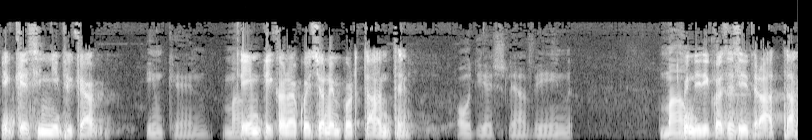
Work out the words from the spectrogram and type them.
Il che significa che implica una questione importante. Quindi di cosa si tratta?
